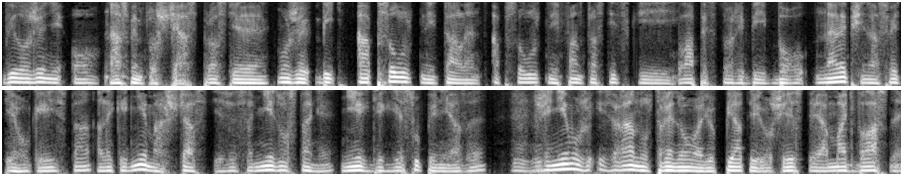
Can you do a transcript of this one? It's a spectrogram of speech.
vyloženie o, nazvem to šťast. Proste môže byť absolútny talent, absolútny fantastický lapec, ktorý by bol najlepší na svete hokejista, ale keď nemá šťastie, že sa nedostane niekde, kde sú peniaze, Mm-hmm. Že nemôže ísť ráno trénovať o 5. o 6. a mať vlastné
